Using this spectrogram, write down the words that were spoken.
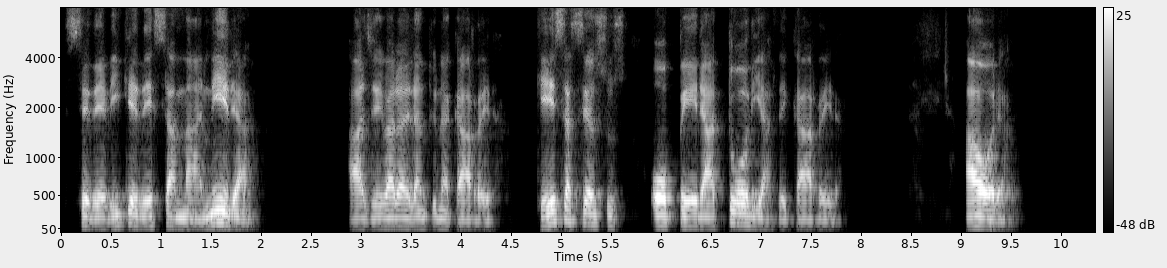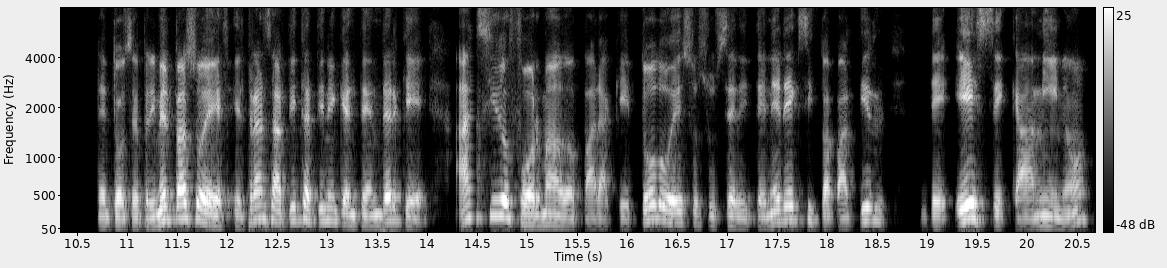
se dedique de esa manera a llevar adelante una carrera, que esas sean sus operatorias de carrera. Ahora, entonces, el primer paso es que el transartista tiene que entender que ha sido formado para que todo eso suceda y tener éxito a partir de ese camino,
